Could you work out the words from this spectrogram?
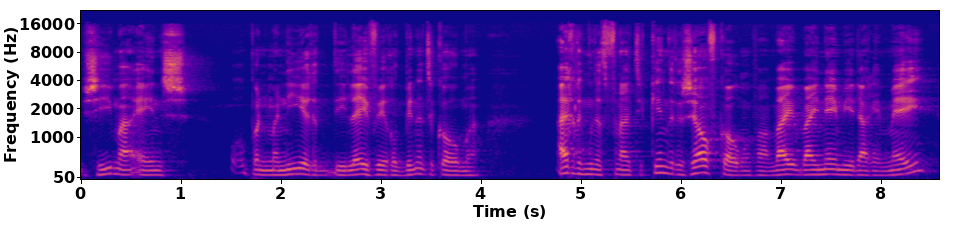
zie maar eens op een manier die leefwereld binnen te komen. Eigenlijk moet dat vanuit de kinderen zelf komen. Van wij, wij nemen je daarin mee...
